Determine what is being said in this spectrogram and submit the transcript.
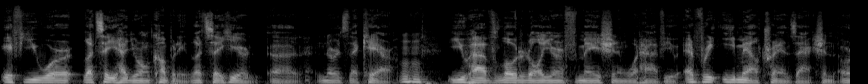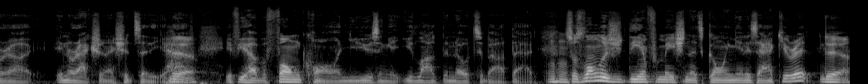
if you were, let's say you had your own company, let's say here, uh, Nerds That Care, you have loaded all your information and what have you. Every email transaction or uh, interaction, I should say, that you have. Yeah. If you have a phone call and you're using it, you log the notes about that. So as long as you, the information that's going in is accurate, Yeah.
